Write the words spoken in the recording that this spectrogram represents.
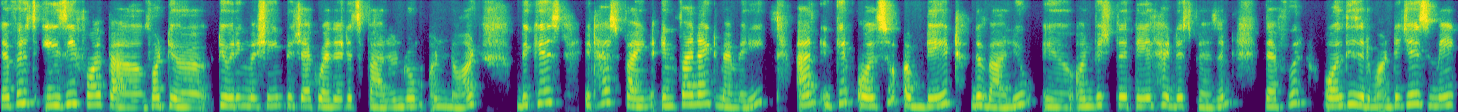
Therefore, it's easy for uh, for Turing machine to check whether it's palindrome or not because it has fine, infinite memory and it can also update the value uh, on which the tail head is present. Therefore, all these advantages make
